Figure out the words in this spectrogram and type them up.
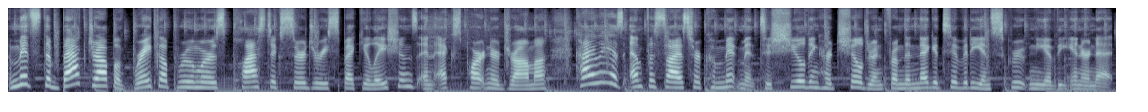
Amidst the backdrop of breakup rumors, plastic surgery speculations, and ex partner drama, Kylie has emphasized her commitment to shielding her children from the negativity and scrutiny of the internet.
